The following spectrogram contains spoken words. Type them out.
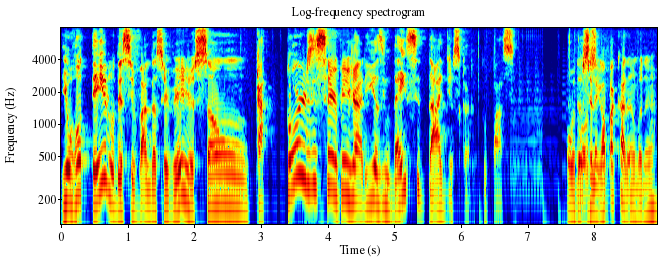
E o roteiro desse Vale da Cerveja são 14 cervejarias em 10 cidades, cara, tu passa. Pô, deve ser Gosto. legal pra caramba, né?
